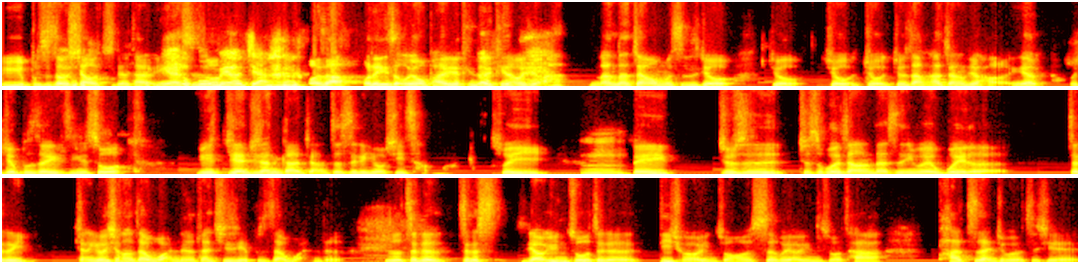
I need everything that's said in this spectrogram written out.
也不是这种消极的态度，应该是我没有讲，我知道我的意思，因为我怕有些听众听到会觉得啊，那那这样我们是不是就就就就就让他这样就好了？应该我觉得不是这个意思，因为说，因为既然就像你刚刚讲，这是个游戏场嘛，所以嗯，所以就是就是会有这样，但是因为为了这个讲游戏好像在玩的，但其实也不是在玩的，就说这个这个要运作，这个地球要运作，好像社会要运作，它。它自然就会有这些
